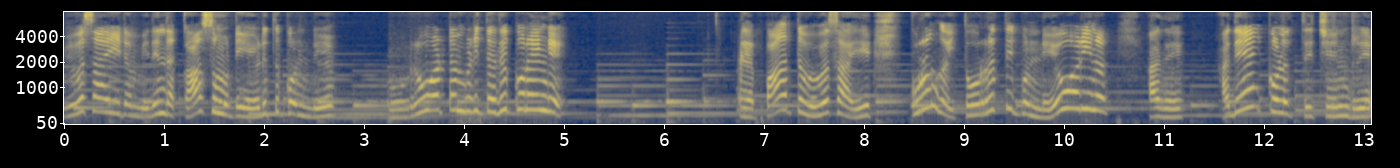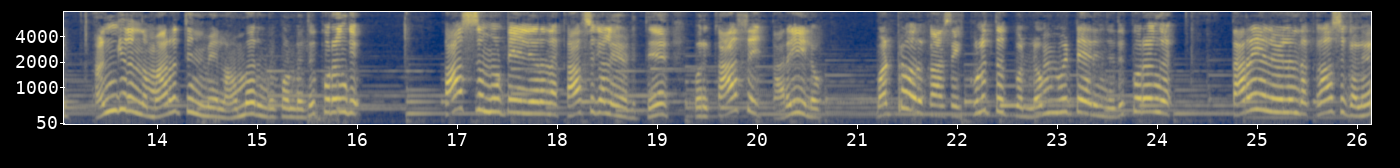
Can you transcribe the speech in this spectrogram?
விவசாயியிடம் இருந்த காசு முட்டையை எடுத்துக்கொண்டு ஒரு ஓட்டம் பிடித்தது குரங்கு. அதை பார்த்த விவசாயி குரங்கை துரத்தி கொண்டே ஓடினான். அது அதே குளத்து சென்று அங்கிருந்த மரத்தின் மேல் அமர்ந்து கொண்டது குரங்கு. காசு மூட்டையில் இருந்த காசுகளை எடுத்து ஒரு காசை தரையிலும் மற்றொரு காசை குளத்துக்குள்ளும் விட்டெறிந்தது குரங்கு. தரையில் விழுந்த காசுகளை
